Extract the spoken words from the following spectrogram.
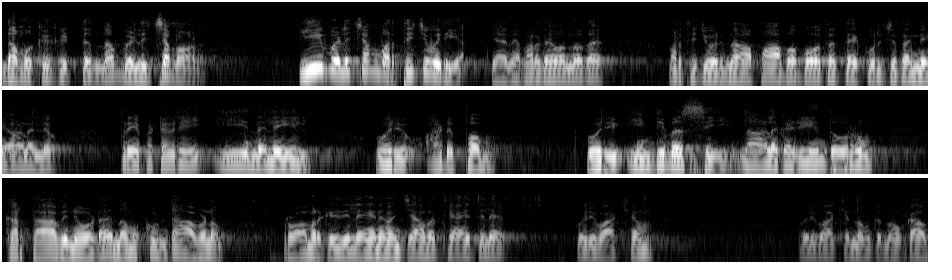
നമുക്ക് കിട്ടുന്ന വെളിച്ചമാണ്. ഈ വെളിച്ചം വർദ്ധിച്ചു വരിക. ഞാൻ പറഞ്ഞു വന്നത് വർദ്ധിച്ചു വരുന്ന ആ പാപബോധത്തെക്കുറിച്ച് തന്നെയാണല്ലോ. പ്രിയപ്പെട്ടവരെ ഈ നിലയിൽ ഒരു അടുപ്പം ഒരു ഇന്റിമസി നാൾ കഴിയും തോറും കർത്താവിനോട് നമുക്കുണ്ടാവണം. റോമർക്ക് ലേഖനം അഞ്ചാം അധ്യായത്തിൽ ഒരു വാക്യം ഒരു വാക്യം നമുക്ക് നോക്കാം.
